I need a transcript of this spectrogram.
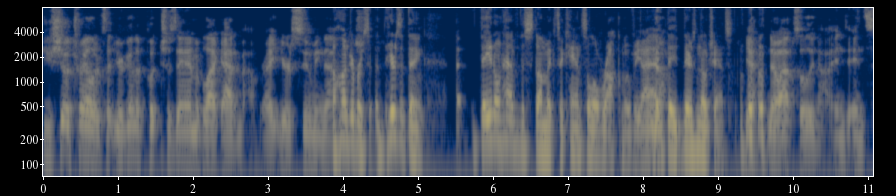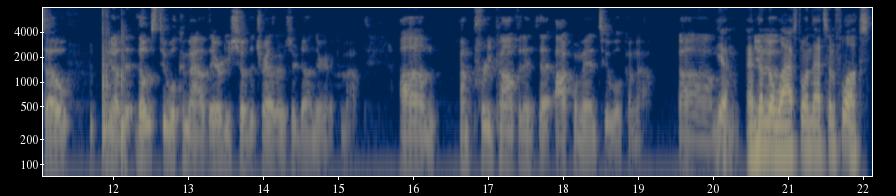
you show trailers that you're going to put Shazam and Black Adam out, right? You're assuming that. A hundred percent. Here's the thing: they don't have the stomach to cancel a rock movie. I, I No. they, there's no chance. yeah, no, absolutely not. And and so you know th- those two will come out. They already showed the trailers. They're done. They're going to come out. Um, I'm pretty confident that Aquaman two will come out. Um, Yeah, and then the last one that's in flux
